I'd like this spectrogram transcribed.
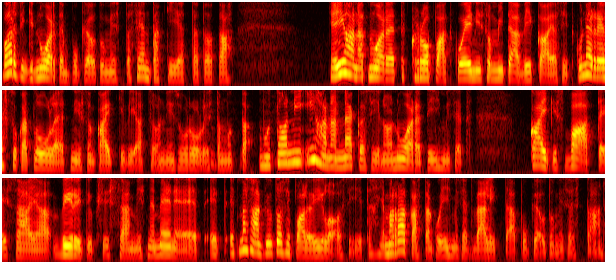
varsinkin nuorten pukeutumista sen takia, että tota, ja ihanat nuoret kropat, kun ei niissä ole mitään vikaa. Ja sitten kun ne ressukat luulee, että niissä on kaikki viat, se on niin surullista. Mutta, mutta ne on niin ihanan näköisiä nuo nuoret ihmiset kaikissa vaatteissaan ja virityksissään, missä ne menee. Et, et, et mä saan kyllä tosi paljon iloa siitä. Ja mä rakastan, kun ihmiset välittää pukeutumisestaan.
